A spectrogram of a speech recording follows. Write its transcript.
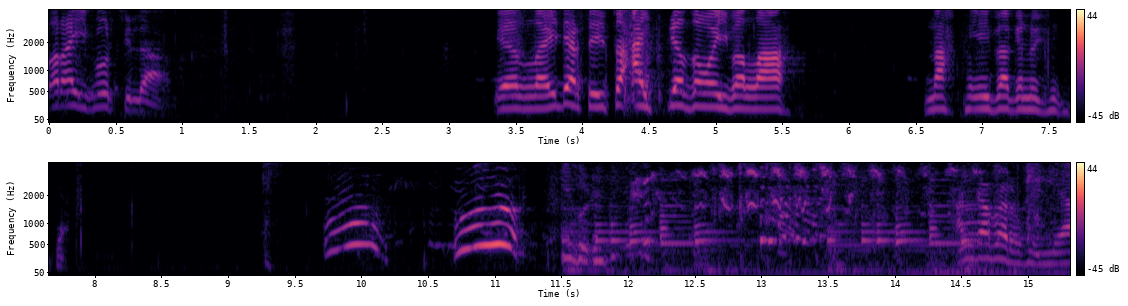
ওরাই পড়ছিলাম। এ লাইটার সেই তো আইপিয়া যাওয়াই বালা। না এই বাগে নই যা আঙ্গা বারো হইয়া।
